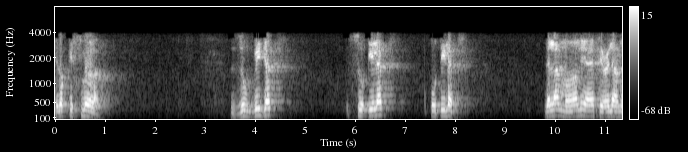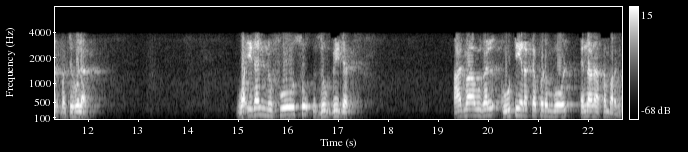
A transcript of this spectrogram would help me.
ഇതൊക്കെ ഇസ്മുകളാണ്. സുവിജത്ത് സുഇലത്ത് കുത്തിലത്ത് ഇതെല്ലാം മാലിയായ ഫിഴലാണ് മജുഹുലാണ്. സുവിജത്ത് ആത്മാവുകൾ കൂട്ടിയിണക്കപ്പെടുമ്പോൾ എന്നാണ് അർത്ഥം പറഞ്ഞത്.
